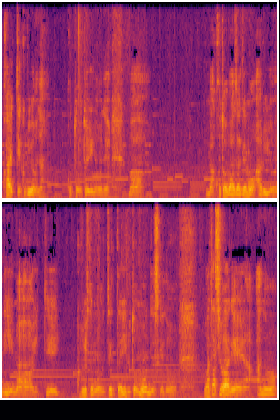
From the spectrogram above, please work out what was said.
返ってくるようなことというので、まあ、まあ言葉座でもあるようにまあ言ってくる人も絶対いると思うんですけど私はねあの、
